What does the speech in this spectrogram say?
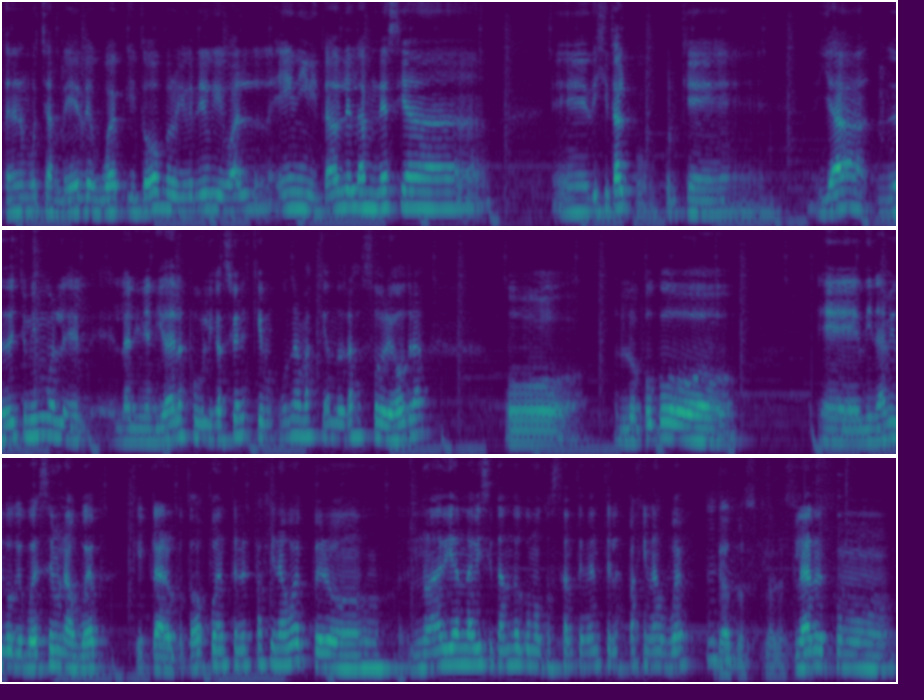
tener muchas redes web y todo, pero yo creo que igual es inevitable la amnesia eh, digital, po, porque ya, de hecho mismo, le- la linealidad de las publicaciones, que una más quedando atrás sobre otra, o lo poco eh, dinámico que puede ser una web, que claro, todos pueden tener página web, pero nadie anda visitando como constantemente las páginas web. De otros, claro. sí. Claro, es como.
